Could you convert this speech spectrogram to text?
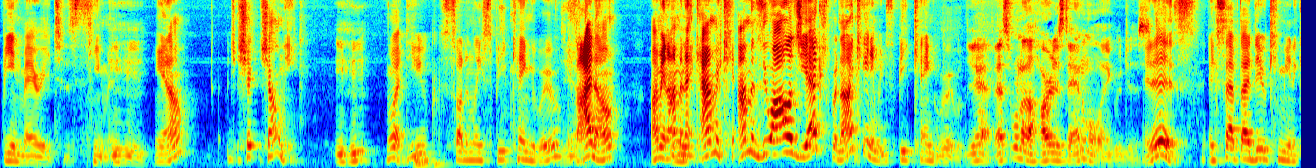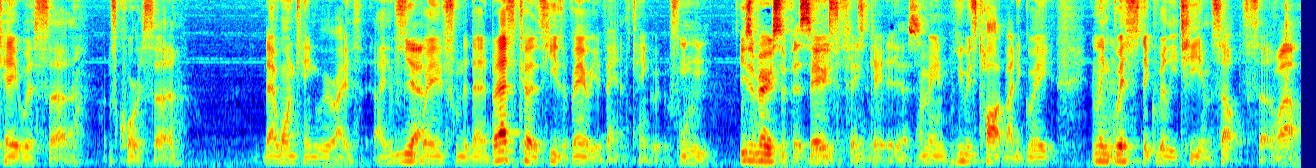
being married to this human. Mhm. You know, Sh- show me. Mm-hmm. What do you suddenly speak kangaroo? Because I don't. I mean, I'm an I'm a, I'm a zoology expert. and I can't even speak kangaroo. Yeah, that's one of the hardest animal languages. It is. Except I do communicate with, uh, of course, uh, that one kangaroo I I Yeah. waved from the dead. But that's because he's a very advanced kangaroo form. Mhm. He's a very sophisticated. Very sophisticated. Yes. I mean, he was taught by the great linguistic Willie T himself. So Wow.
